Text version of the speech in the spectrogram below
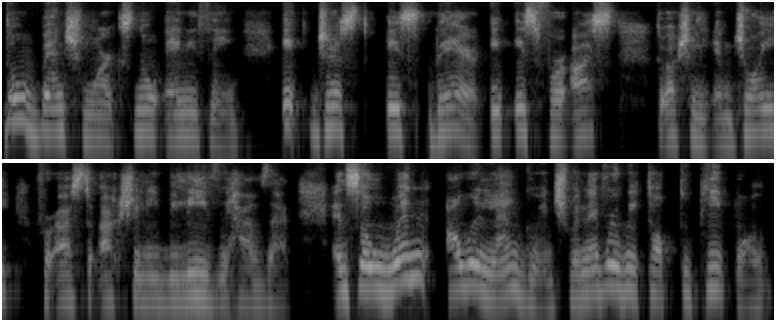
no benchmarks, no anything. It just is there. It is for us to actually enjoy, for us to actually believe we have that. And so when our language, whenever we talk to people,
